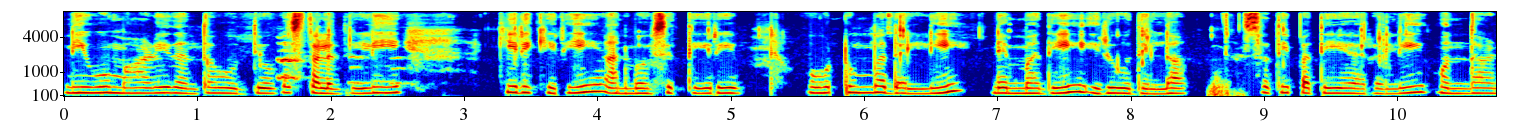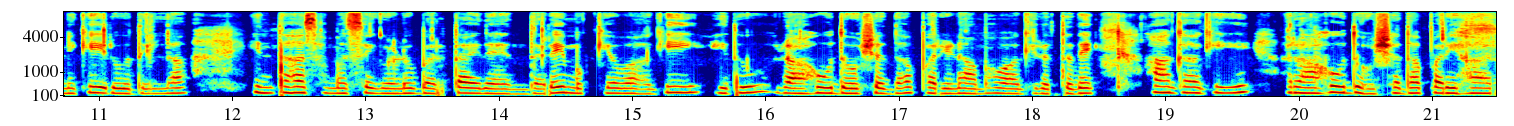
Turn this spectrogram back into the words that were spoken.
ನೀವು ಮಾಡಿದಂಥ ಉದ್ಯೋಗ ಸ್ಥಳದಲ್ಲಿ ಕಿರಿಕಿರಿ ಅನುಭವಿಸುತ್ತೀರಿ. ಕುಟುಂಬದಲ್ಲಿ ನೆಮ್ಮದಿ ಇರುವುದಿಲ್ಲ. ಸತಿಪತಿಯರಲ್ಲಿ ಹೊಂದಾಣಿಕೆ ಇರುವುದಿಲ್ಲ. ಇಂತಹ ಸಮಸ್ಯೆಗಳು ಬರ್ತಾ ಇದೆ ಎಂದರೆ ಮುಖ್ಯವಾಗಿ ಇದು ರಾಹು ದೋಷದ ಪರಿಣಾಮವಾಗಿರುತ್ತದೆ. ಹಾಗಾಗಿ ರಾಹು ದೋಷದ ಪರಿಹಾರ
